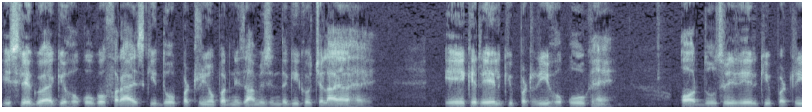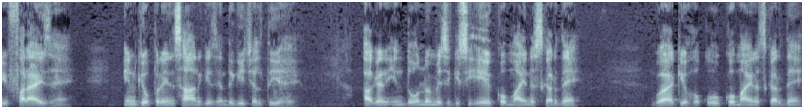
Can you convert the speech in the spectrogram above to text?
इसलिए गोया कि हकूक़ फ़रज़ की दो पटरियों पर निज़ाम ज़िंदगी को चलाया है। एक रेल की पटरी हकूक़ हैं और दूसरी रेल की पटरी फ़रज़ हैं। इनके ऊपर इंसान की ज़िंदगी चलती है। अगर इन दोनों में से किसी एक को माइनस कर दें, गोया कि हकूक़ को माइनस कर दें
